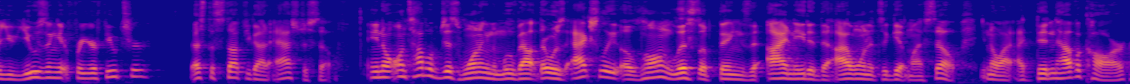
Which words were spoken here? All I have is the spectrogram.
you using it for your future that's the stuff you got to ask yourself you know, on top of just wanting to move out, there was actually a long list of things that I needed that I wanted to get myself. You know, I, I, didn't have a car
